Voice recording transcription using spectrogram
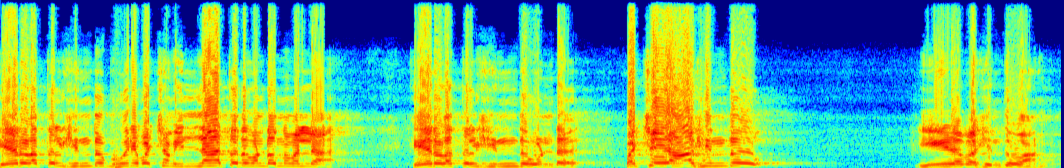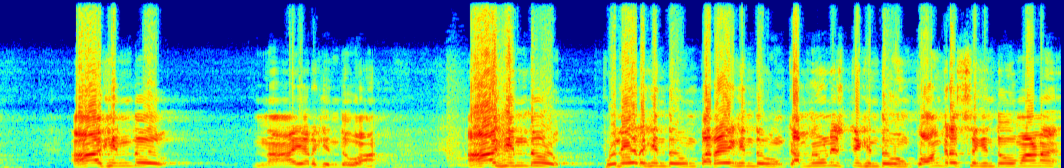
കേരളത്തിൽ ഹിന്ദു ഭൂരിപക്ഷം ഇല്ലാത്തത് കൊണ്ടൊന്നുമല്ല. കേരളത്തിൽ ഹിന്ദു ഉണ്ട്. പക്ഷേ ആ ഹിന്ദു ഈഴവ ഹിന്ദുവാണ്. ആ ഹിന്ദു നായർ ഹിന്ദുവാണ്. ആ ഹിന്ദു പുലയർ ഹിന്ദുവും പറയ ഹിന്ദുവും കമ്മ്യൂണിസ്റ്റ് ഹിന്ദുവും കോൺഗ്രസ് ഹിന്ദുവുമാണ്.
